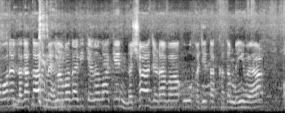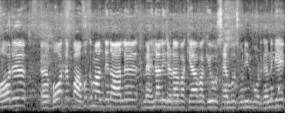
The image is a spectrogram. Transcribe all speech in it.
ਔਰ ਲਗਾਤਾਰ ਮਹਿਲਾਵਾਂ ਦਾ ਵੀ ਕਹਿਣਾ ਵਾ ਕਿ ਨਸ਼ਾ ਜਿਹੜਾ ਵਾ ਉਹ ਅਜੇ ਤੱਕ ਖਤਮ ਨਹੀਂ ਹੋਇਆ। ਔਰ ਬਹੁਤ ਭਾਵੁਕ ਮਨ ਦੇ ਨਾਲ ਮਹਿਲਾ ਨੇ ਜਿਹੜਾ ਵਾ ਕਿਹਾ ਵਾ ਕਿ ਉਹ ਸੈਮੂਅਲ ਸੋਨੀ ਨੂੰ ਵੋਟ ਕਰਨਗੇ।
